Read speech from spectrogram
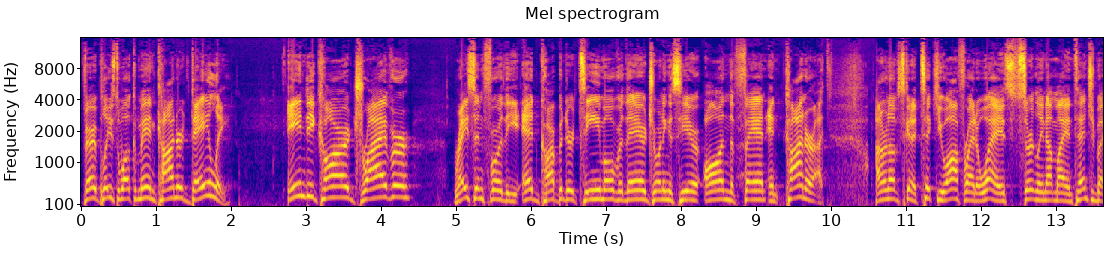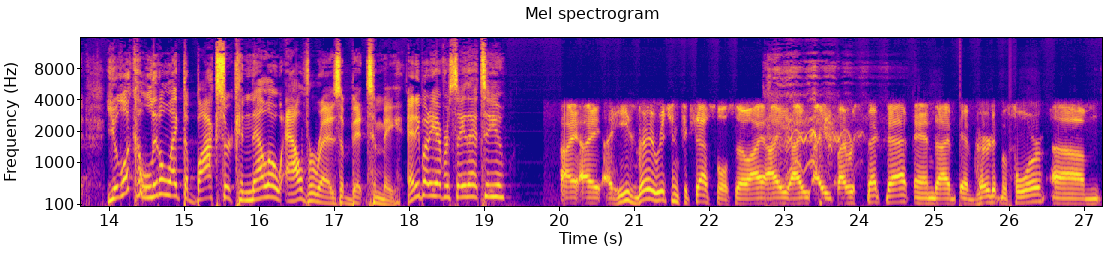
Very pleased to welcome in Conor Daly, IndyCar driver, racing for the Ed Carpenter team over there, joining us here on The Fan. And Conor, I don't know if it's going to tick you off right away. It's certainly not my intention, but you look a little like the boxer Canelo Alvarez a bit to me. Anybody ever say that to you? I, I, he's very rich and successful, so I, I, I, I, respect that, and I've, I've heard it before. Um,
